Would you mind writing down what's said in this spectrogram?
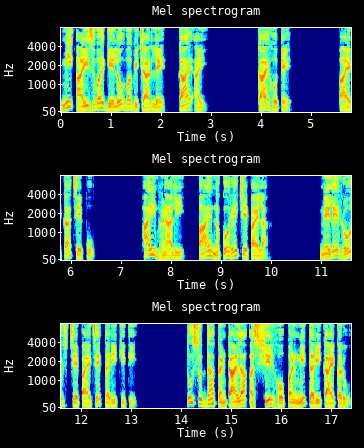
मी आईजवळ गेलो व विचारले काय आई? काय होते? पाय का चेपू? आई म्हणाली पाय नको रे चेपायला. मेले रोज चेपायचे तरी किती? तू सुद्धा कंटाळला असशील हो पण मी तरी काय करू?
